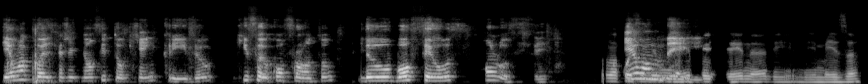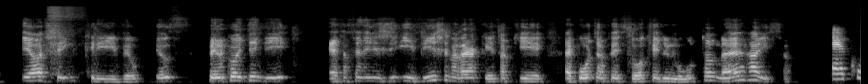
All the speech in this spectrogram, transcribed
Tem uma coisa que a gente não citou que é incrível, que foi o confronto do Morpheus com Lúcifer. Uma coisa Eu amei. RPG, né? De, de mesa. Eu achei incrível. Eu, pelo que eu entendi, essa cena exi- existe na HQ, só que é com outra pessoa que ele luta, né, Raíssa? É com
